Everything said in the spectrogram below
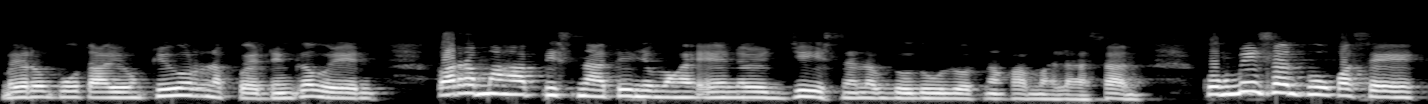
meron po tayong cure na pwedeng gawin para mahapis natin yung mga energies na nagdudulot ng kamalasan. Kung minsan po kasi,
